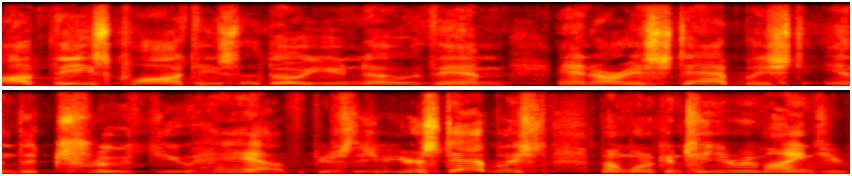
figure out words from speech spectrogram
of these qualities, though you know them and are established in the truth you have. Peter says, You're established, but I'm going to continue to remind you.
